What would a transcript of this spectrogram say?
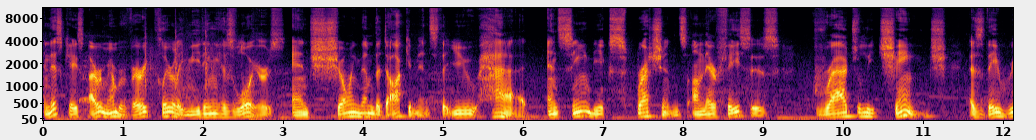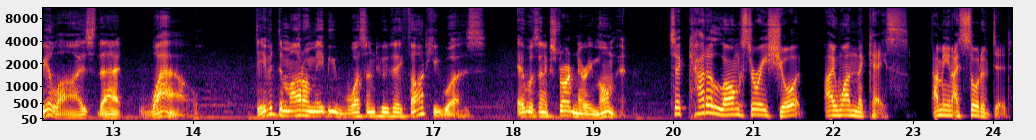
In this case, I remember very clearly meeting his lawyers and showing them the documents that you had and seeing the expressions on their faces gradually change as they realized that, wow, David D'Amato maybe wasn't who they thought he was. It was an extraordinary moment. To cut a long story short, I won the case. I mean, I sort of did.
